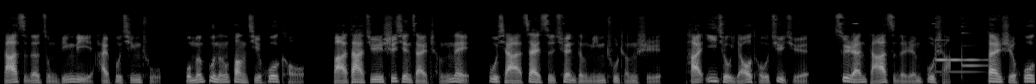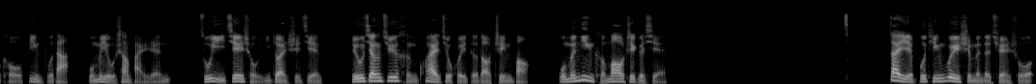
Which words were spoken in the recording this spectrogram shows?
达子的总兵力还不清楚。我们不能放弃豁口，把大军失陷在城内。部下再次劝邓明出城时，他依旧摇头拒绝。虽然达子的人不少，但是豁口并不大，我们有上百人，足以坚守一段时间。刘将军很快就会得到侦报，我们宁可冒这个险。再也不听卫士们的劝说。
